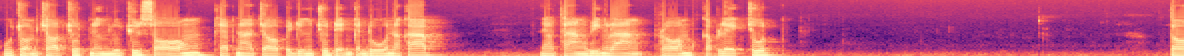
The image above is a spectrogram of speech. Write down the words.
ผู้ชมชอบชุด 1 หรือชุด 2 แคปหน้าจอไปดึงชุดเด่นกันดูนะครับ แนวทางวิ่งล่างพร้อมกับเลขชุด ต่อ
